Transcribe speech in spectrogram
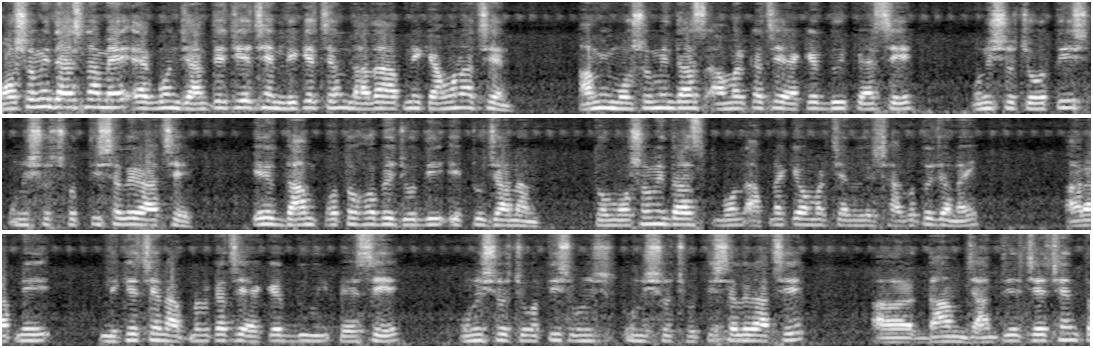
মৌসুমী দাস নামে এক বোন জানতে চেয়েছেন, লিখেছেন, দাদা, আপনি কেমন আছেন? আমি মৌসুমী দাস আমার কাছে একের দুই প্যাসে উনিশশো চৌত্রিশ, উনিশশো সালের আছে। এর দাম কত হবে যদি একটু জানান? তো মৌসুমী দাস বোন আপনাকে আমার চ্যানেলে স্বাগত জানাই। আর আপনি লিখেছেন, আপনার কাছে একের দুই পেসে উনিশশো চৌত্রিশ উনিশশো সালের আছে। আর দাম জানতে চেয়েছেন, তো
